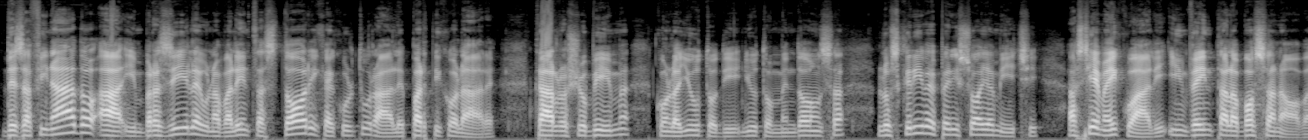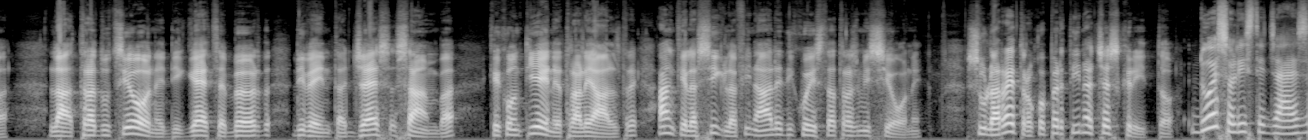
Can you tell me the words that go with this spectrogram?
Desafinado ha in Brasile una valenza storica e culturale particolare. Carlos Jobim, con l'aiuto di Newton Mendonça, lo scrive per i suoi amici, assieme ai quali inventa la bossa nova. La traduzione di Getz e Bird diventa Jazz Samba, che contiene, tra le altre, anche la sigla finale di questa trasmissione. Sulla retrocopertina c'è scritto Due solisti jazz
